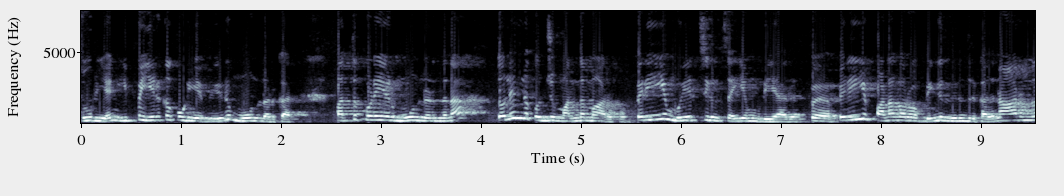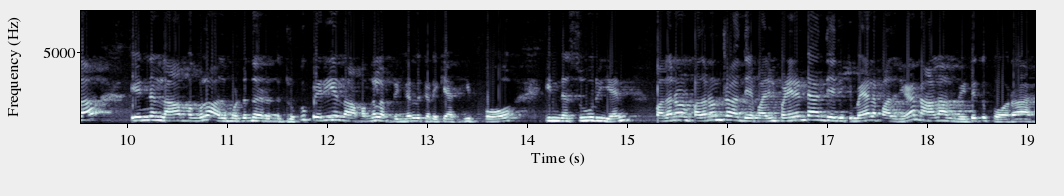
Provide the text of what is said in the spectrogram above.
சூரியன் இப்ப இருக்கக்கூடிய வீடு மூணுல இருக்கார். பத்துக்குடையர் மூணுல இருந்துன்னா தொழில்ல கொஞ்சம் மந்தமா இருக்கும். பெரிய முயற்சிகள் செய்ய முடியாது. பெரிய பணம் அப்படிங்கிறது இருந்திருக்காது. நார்மலா என்ன லாபங்களோ அது மட்டும் தான் இருந்துட்டு இருக்கும். பெரிய லாபங்கள் அப்படிங்கிறது கிடைக்காது. இப்போ இந்த சூரியன் பதினொன்று பதினொன்றாம் தேதி பன்னிரெண்டாம் தேதிக்கு மேல பாத்தீங்கன்னா நாலாம் வீட்டுக்கு போறார்.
